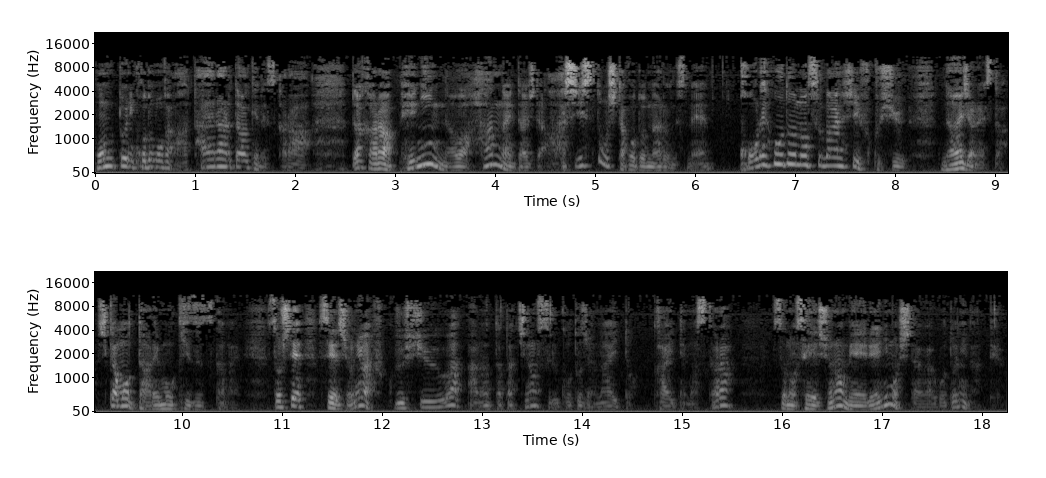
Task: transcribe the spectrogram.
本当に子供が与えられたわけですから、だからペニンナはハンナに対してアシストをしたことになるんですね。これほどの素晴らしい復讐、ないじゃないですか。しかも誰も傷つかない。そして聖書には復讐はあなたたちのすることじゃないと書いてますから、その聖書の命令にも従うことになっている。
